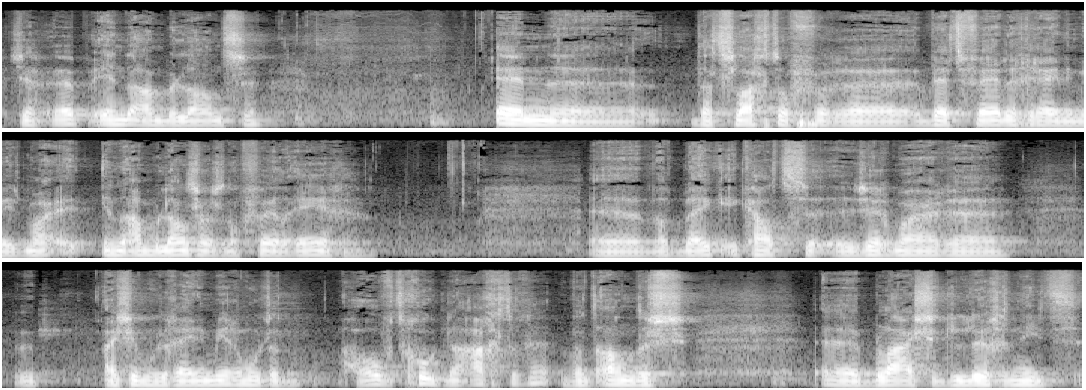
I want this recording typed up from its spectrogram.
zegt, up, in de ambulance. En uh, dat slachtoffer werd verder gereanimeerd, maar in de ambulance was het nog veel erger. Uh, wat bleek, ik had uh, zeg maar, uh, als je moet reanimeren moet het hoofd goed naar achteren. Want anders blaas je de lucht niet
